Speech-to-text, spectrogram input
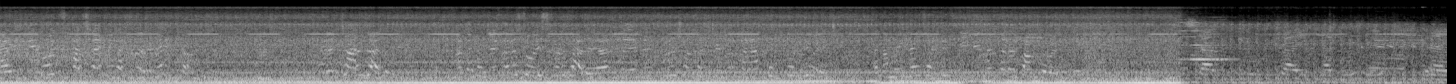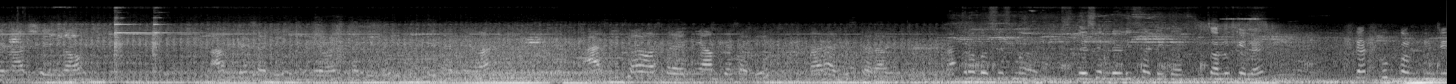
आणि ते रोज फर्स्ट टाइम असणार आहे ना इथं. तर छान झालं आता म्हणजे जरा सोयीस्कर झालं आहे आता याने पुरुषांसाठी तर जरा खूप गर्दी व्हायची आता महिलांसाठी केली तर जरा चांगलं वाटतं शाळा एकनाथ भोसले राहणार शेगाव आमच्यासाठी व्यवस्था केली ते धन्यवाद अतिशय वाजता यांनी आमच्यासाठी मराठीच करावी अकरा बसेस स्पेशल लेडीजसाठी त्या चालू केलं आहे त्यात खूप कम म्हणजे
